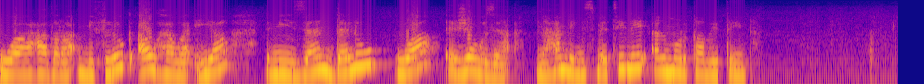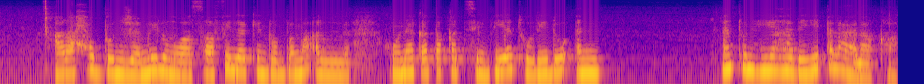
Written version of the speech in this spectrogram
وعذراء مثلك أو هوائية. ميزان دلو وجوزاء نعم بالنسبة للمرتبطين. أرى حب جميل وصافي لكن ربما هناك طاقة سلبية تريد أن أن تنهي هذه العلاقة.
